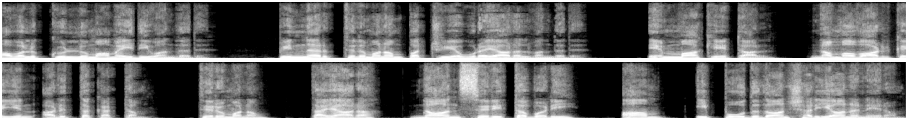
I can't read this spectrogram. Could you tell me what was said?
அவளுக்குள்ளும் அமைதி வந்தது. பின்னர் திருமணம் பற்றிய உரையாடல் வந்தது. எம்மா கேட்டால் நம்ம வாழ்க்கையின் அடுத்த கட்டம். திருமணம் தயாரா? நான் சிரித்தபடி ஆம் இப்போதுதான் சரியான நேரம்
